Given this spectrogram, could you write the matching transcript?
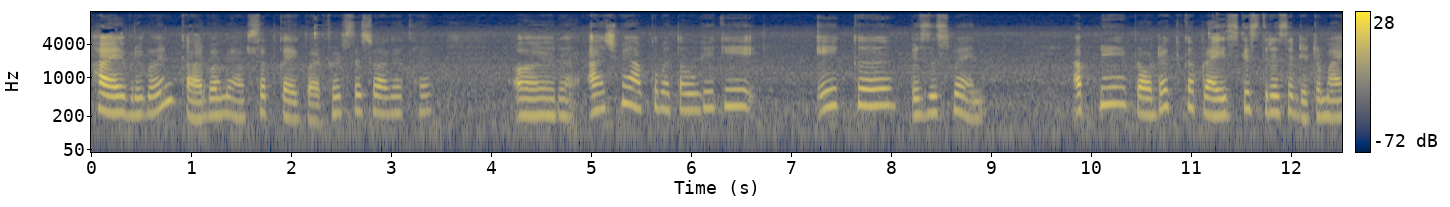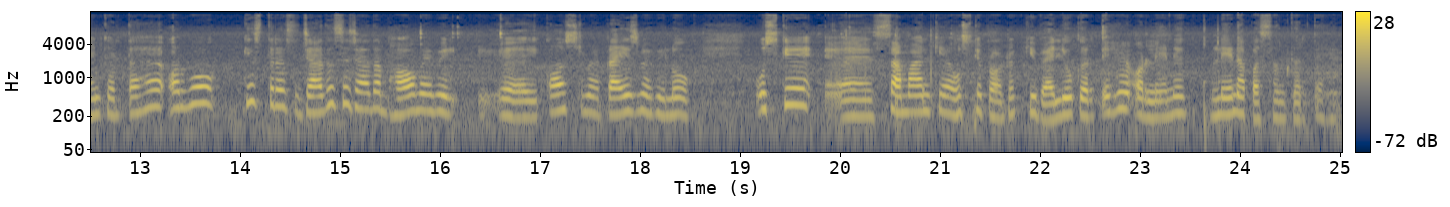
हाय एवरीवन कारवा में आप सबका एक बार फिर से स्वागत है। और आज मैं आपको बताऊँगी कि एक बिजनेसमैन अपने प्रोडक्ट का प्राइस किस तरह से डिटरमाइन करता है और वो किस तरह से, ज़्यादा से ज़्यादा भाव में भी कॉस्ट में प्राइस में भी लोग उसके सामान के उसके प्रोडक्ट की वैल्यू करते हैं और लेने, लेना पसंद करते हैं।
